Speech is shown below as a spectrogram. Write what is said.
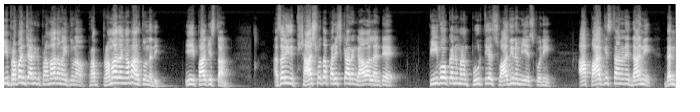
ఈ ప్రపంచానికి ప్రమాదం అవుతున్న ప్ర ప్రమాదంగా మారుతున్నది ఈ పాకిస్తాన్. అసలు ఇది శాశ్వత పరిష్కారం కావాలంటే పీఓకను మనం పూర్తిగా స్వాధీనం చేసుకొని ఆ పాకిస్తాన్ అనే దాన్ని దాని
